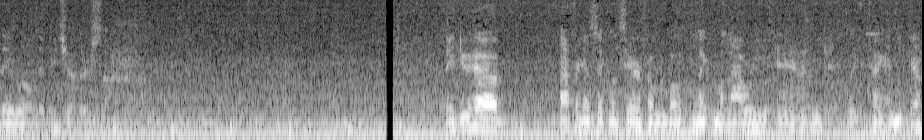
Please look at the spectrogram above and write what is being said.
they will nip each other. So they do have African cichlids here from both Lake Malawi and Lake Tanganyika.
